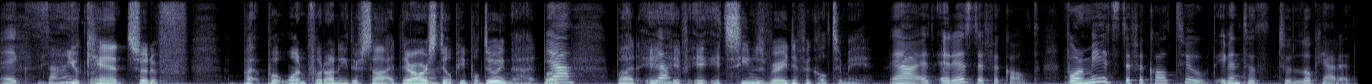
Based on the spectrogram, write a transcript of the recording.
Exactly. you can't sort of pu- put one foot on either side. There are still people doing that, but Yeah. but it, Yeah. if it, it seems very difficult to me. Yeah, it, it is difficult. For me, it's difficult too, even to to look at it.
